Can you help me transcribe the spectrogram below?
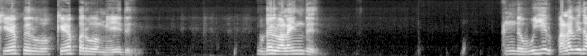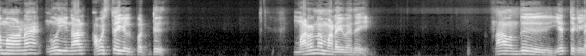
கிழப்பருவம் கிழப்பருவம் எய்து. உடல் வளைந்து அந்த உயிர் பலவிதமான நோயினால் அவஸ்தைகள் பட்டு மரணம் அடைவதை நான் வந்து ஏத்துக்கல.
